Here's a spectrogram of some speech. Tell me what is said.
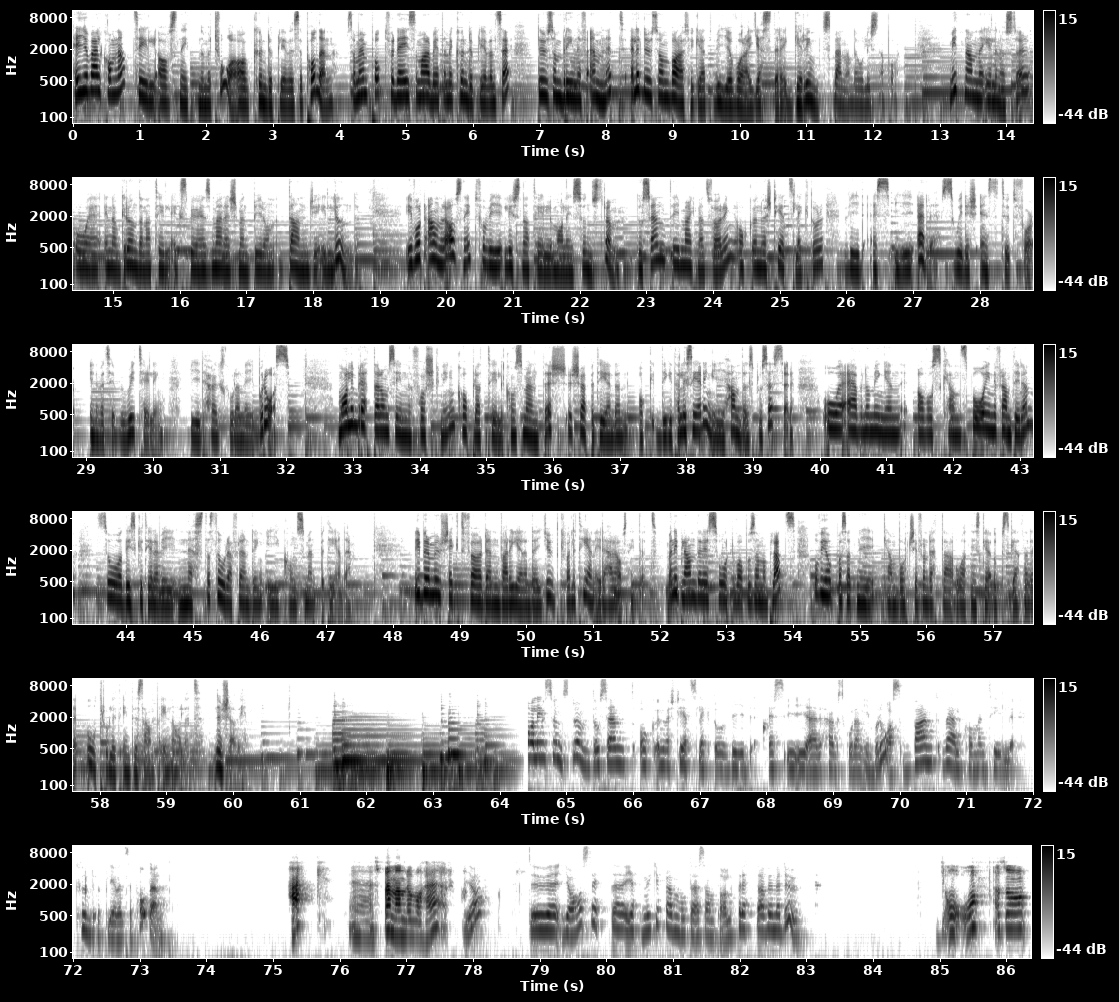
Hej och välkomna till avsnitt nummer två av Kundupplevelsepodden. Som är en podd för dig som arbetar med kundupplevelse, du som brinner för ämnet eller du som bara tycker att vi och våra gäster är grymt spännande att lyssna på. Mitt namn är Elin Öster och är en av grundarna till Experience Management-byrån Dange i Lund. I vårt andra avsnitt får vi lyssna till Malin Sundström, docent i marknadsföring och universitetslektor vid SIR, Swedish Institute for Innovative Retailing, vid Högskolan i Borås. Malin berättar om sin forskning kopplat till konsumenters köpbeteenden och digitalisering i handelsprocesser. Och även om ingen av oss kan spå in i framtiden så diskuterar vi nästa stora förändring i konsumentbeteende. Vi ber om ursäkt för den varierande ljudkvaliteten i det här avsnittet. Men ibland är det svårt att vara på samma plats och vi hoppas att ni kan bortse från detta och att ni ska uppskatta det otroligt intressanta innehållet. Nu kör vi! Malin Sundström, docent och universitetslektor vid SIIR Högskolan i Borås. Varmt välkommen till Kundupplevelsepodden. Eh, spännande att vara här. Ja. Du, jag har sett eh, jättemycket fram emot det här samtalet. Berätta, vem är du? Ja, alltså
